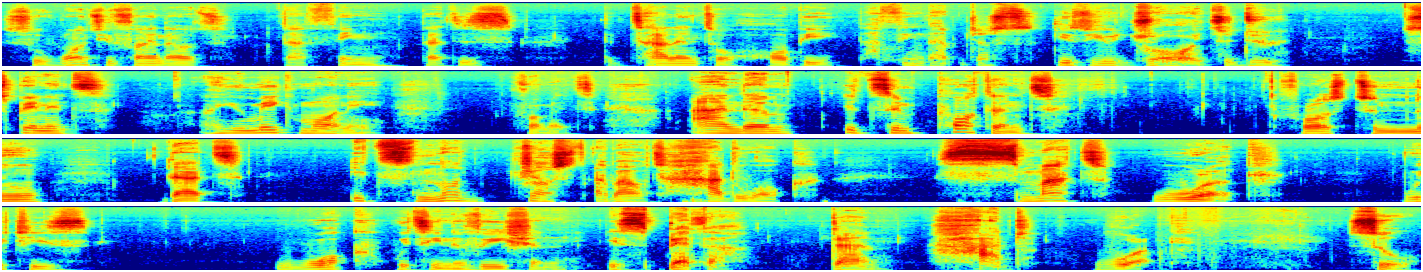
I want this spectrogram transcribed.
So once you find out that thing that is the talent or hobby, that thing that just gives you joy to do, spin it and you make money from it. And um, it's important for us to know that it's not just about hard work, smart work, which is work with innovation is better than hard work. So,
